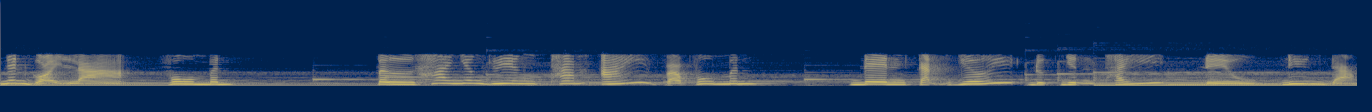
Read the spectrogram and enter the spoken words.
nên gọi là vô minh. Từ hai nhân duyên tham ái và vô minh nên cảnh giới được nhìn thấy đều điên đảo.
